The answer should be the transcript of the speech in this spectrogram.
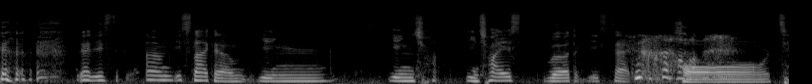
yeah, it's um, it's like um, in in Chi- in Chinese word it's that 火车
